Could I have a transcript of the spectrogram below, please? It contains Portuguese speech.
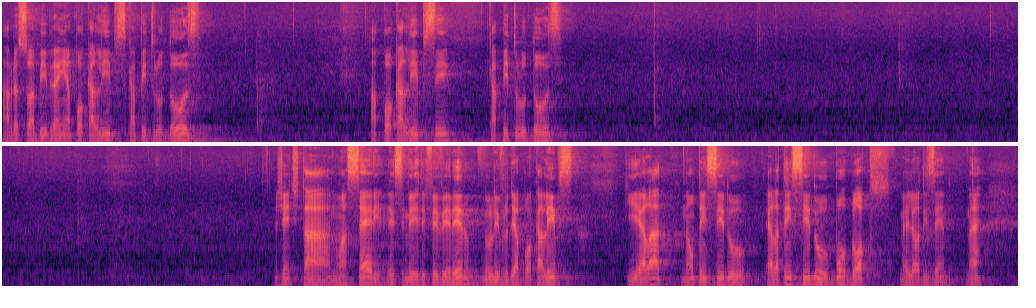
Abra sua Bíblia em Apocalipse, capítulo 12. Apocalipse, capítulo 12. A gente está numa série nesse mês de fevereiro no livro de Apocalipse, que ela não tem sido, ela tem sido por blocos, melhor dizendo né?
